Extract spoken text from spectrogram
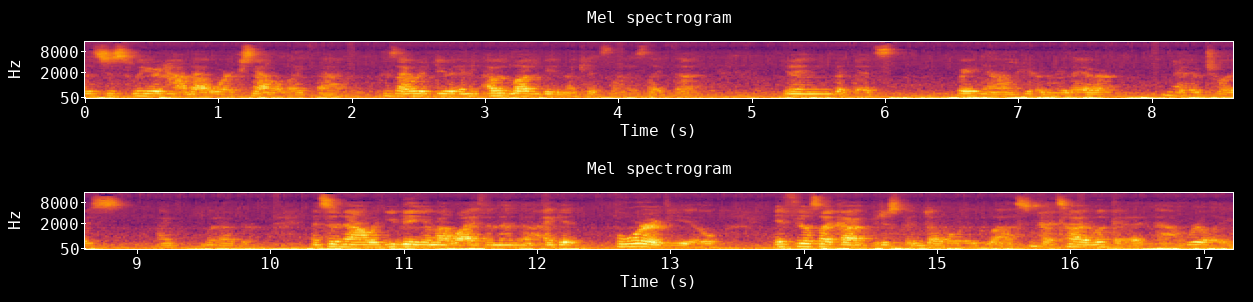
it's just weird how that works out like that. Because I would do it. Any, I would love to be in my kids' lives like that. You know what I mean? But that's right now here nor there. Their choice. And so now with you being in my life, and then I get four of you, it feels like I've just been doubly blessed. That's how I look at it now, really.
